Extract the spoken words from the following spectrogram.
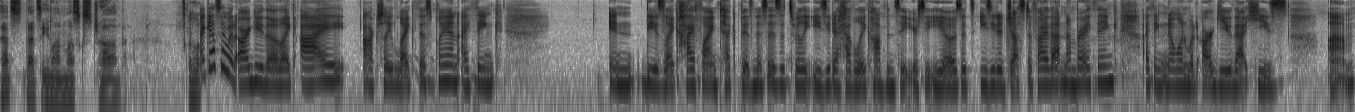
that's, that's Elon Musk's job. I guess I would argue, though, like, I actually like this plan. I think in these like high flying tech businesses, it's really easy to heavily compensate your CEOs. It's easy to justify that number, I think. I think no one would argue that he's um,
